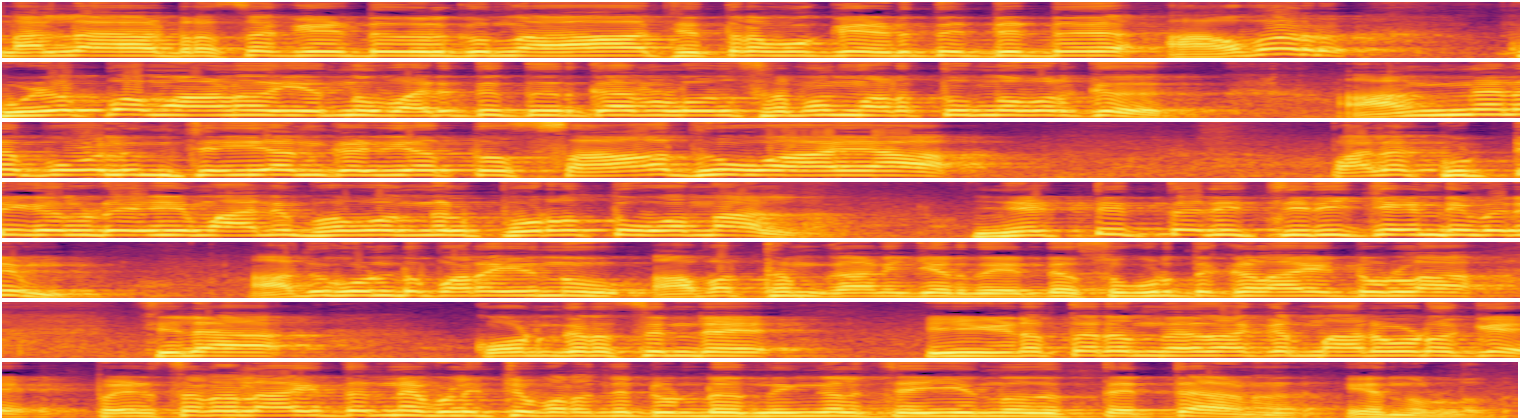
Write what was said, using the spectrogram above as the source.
നല്ല ഡ്രസ്സൊക്കെ ഇട്ട് നിൽക്കുന്ന ആ ചിത്രമൊക്കെ എടുത്തിട്ടിട്ട് അവർ കുഴപ്പമാണ് എന്ന് വരുത്തി തീർക്കാനുള്ള ഒരു ശ്രമം നടത്തുന്നവർക്ക് അങ്ങനെ പോലും ചെയ്യാൻ കഴിയാത്ത സാധുവായ പല കുട്ടികളുടെയും അനുഭവങ്ങൾ പുറത്തു വന്നാൽ ഞെട്ടിത്തരിച്ചിരിക്കേണ്ടി വരും. അതുകൊണ്ട് പറയുന്നു അബദ്ധം കാണിക്കരുത്. എന്റെ സുഹൃത്തുക്കളായിട്ടുള്ള ചില കോൺഗ്രസിന്റെ ഈ ഇടത്തരം നേതാക്കന്മാരോടൊക്കെ പേഴ്സണലായി തന്നെ വിളിച്ചു പറഞ്ഞിട്ടുണ്ട് നിങ്ങൾ ചെയ്യുന്നത് തെറ്റാണ് എന്നുള്ളത്.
